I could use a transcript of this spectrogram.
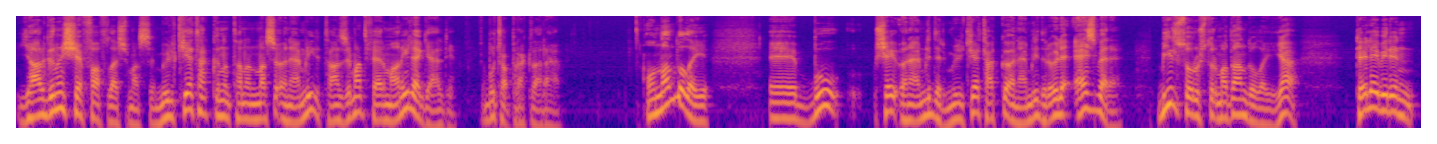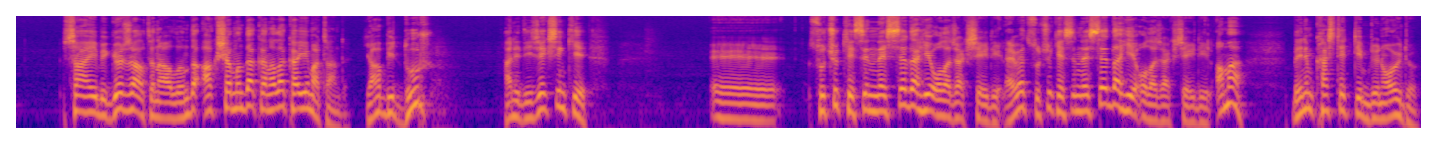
Yargının şeffaflaşması, mülkiyet hakkının tanınması önemliydi. Tanzimat fermanıyla geldi bu topraklara. Ondan dolayı e, bu şey önemlidir. Mülkiyet hakkı önemlidir. Öyle ezbere bir soruşturmadan dolayı ya Tele1'in sahibi gözaltına alındı. Akşamında kanala kayyım atandı. Ya bir dur. Hani diyeceksin ki e, suçu kesinleşse dahi olacak şey değil. Evet suçu kesinleşse dahi olacak şey değil. Ama benim kastettiğim dün oydu.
